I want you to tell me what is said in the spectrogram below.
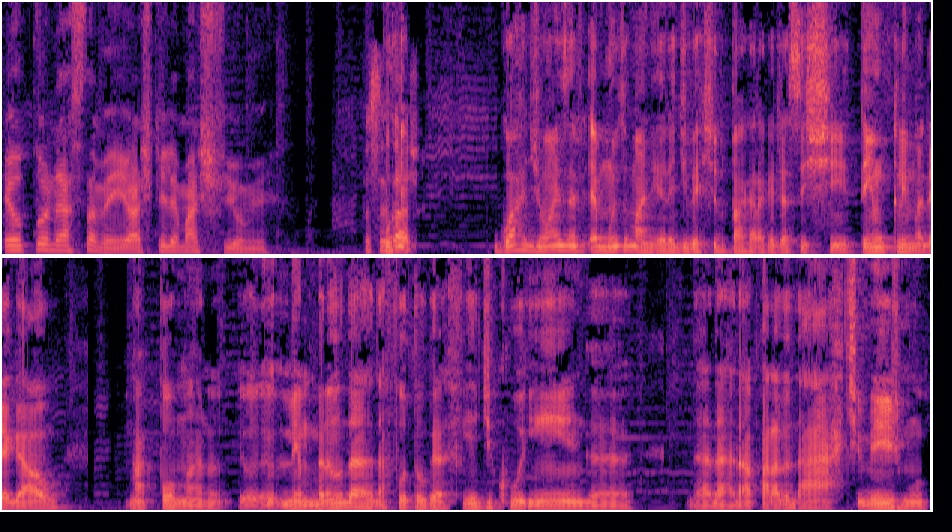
Eu tô nessa também, eu acho que ele é mais filme. Vocês Porque- acham? Guardiões é, é muito maneiro, é divertido pra caraca de assistir, tem um clima legal. Mas, pô, mano, eu- eu- lembrando da, da fotografia de Coringa, da, da, da parada da arte mesmo,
